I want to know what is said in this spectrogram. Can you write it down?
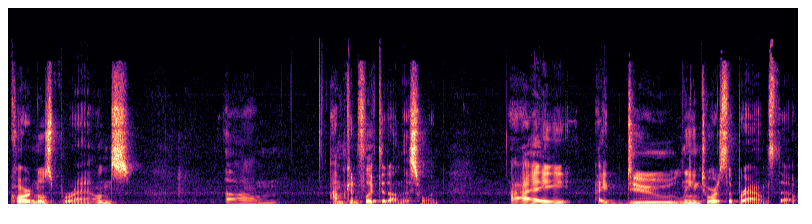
Cardinals Browns, um, I'm conflicted on this one. I I do lean towards the Browns though,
